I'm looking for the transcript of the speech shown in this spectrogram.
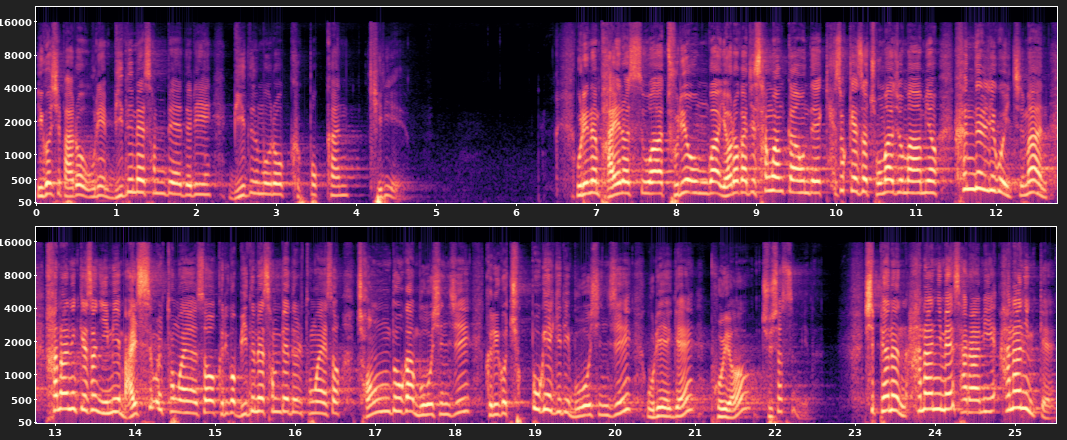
이것이 바로 우리의 믿음의 선배들이 믿음으로 극복한 길이에요. 우리는 바이러스와 두려움과 여러 가지 상황 가운데 계속해서 조마조마하며 흔들리고 있지만 하나님께서는 이미 말씀을 통하여서 그리고 믿음의 선배들을 통하여서 정도가 무엇인지 그리고 축복의 길이 무엇인지 우리에게 보여 주셨습니다. 시편은 하나님의 사람이 하나님께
